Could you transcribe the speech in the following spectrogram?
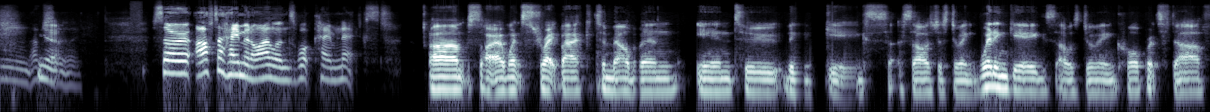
Mm, absolutely. Yeah. So after Hayman Islands, what came next? Um, so I went straight back to Melbourne into the gigs. So I was just doing wedding gigs. I was doing corporate stuff,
